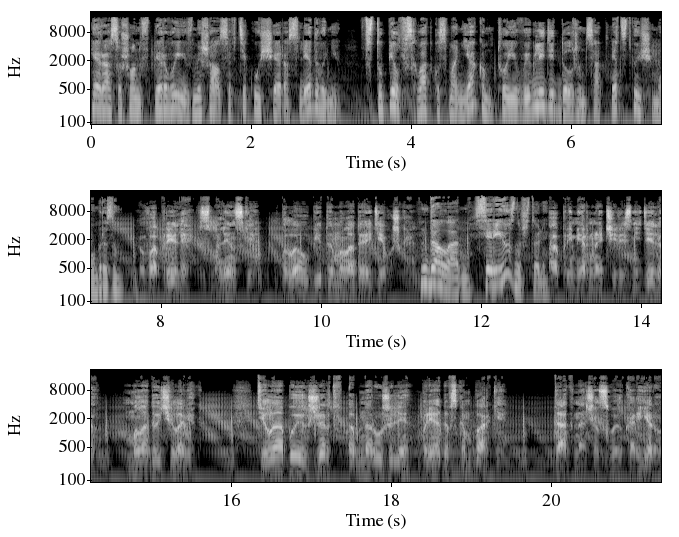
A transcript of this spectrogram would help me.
И раз уж он впервые вмешался в текущее расследование, вступил в схватку с маньяком, то и выглядеть должен соответствующим образом. В апреле в Смоленске была убита молодая девушка. Да ладно, серьезно что ли? А примерно через неделю молодой человек. Тела обоих жертв обнаружили в Рядовском парке – так начал свою карьеру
